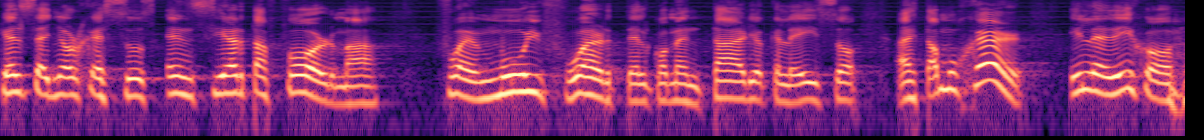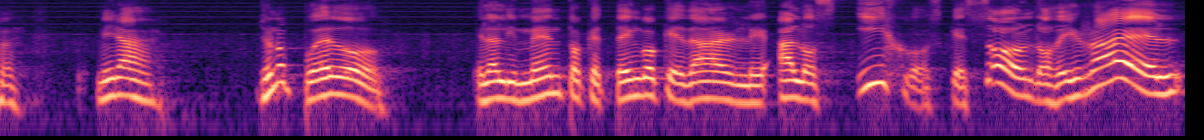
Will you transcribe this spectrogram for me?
que el Señor Jesús en cierta forma fue muy fuerte el comentario que le hizo a esta mujer y le dijo, mira, yo no puedo el alimento que tengo que darle a los hijos que son los de Israel,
